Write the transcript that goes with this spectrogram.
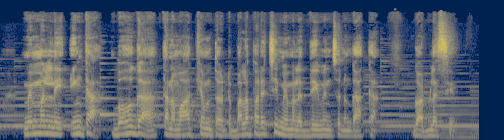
మిమ్మల్ని ఇంకా బహుగా తన వాక్యంతో బలపరిచి మిమ్మల్ని దీవించును గాక God bless you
